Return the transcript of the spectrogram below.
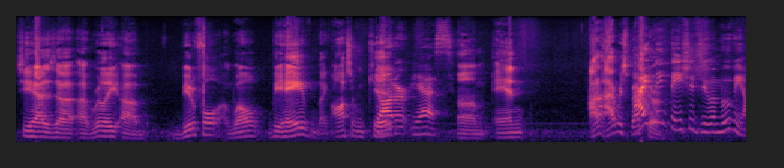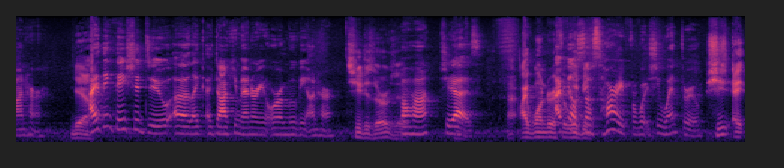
She has a, a really uh, beautiful, well behaved, like awesome kid. Daughter, yes. Um, and I, I respect her. I her. think they should do a movie on her. yeah, I think they should do a, like a documentary or a movie on her. she deserves it. Uh huh. She does. I wonder if I it feel would so be. sorry for what she went through. She's, eh,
